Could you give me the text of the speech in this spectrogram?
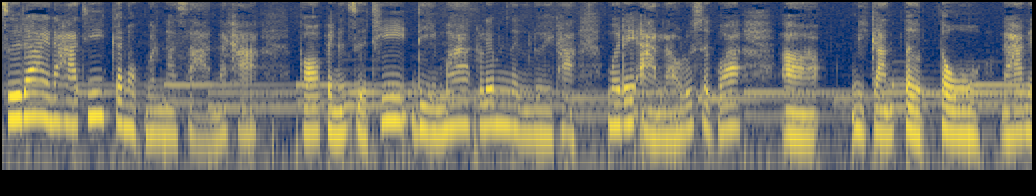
ซื้อได้นะคะที่กนกบรรณาสารนะคะ ก็เป็นหนังสือที่ดีมากเล่มหนึ่งเลยค่ะ เมื่อได้อ่านแล้วรู้สึกว่า มีการเติบโตนะคะใน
